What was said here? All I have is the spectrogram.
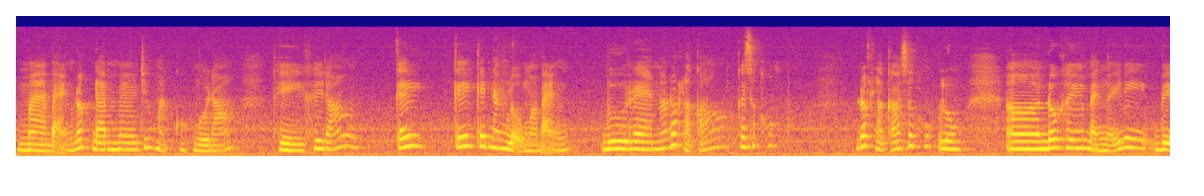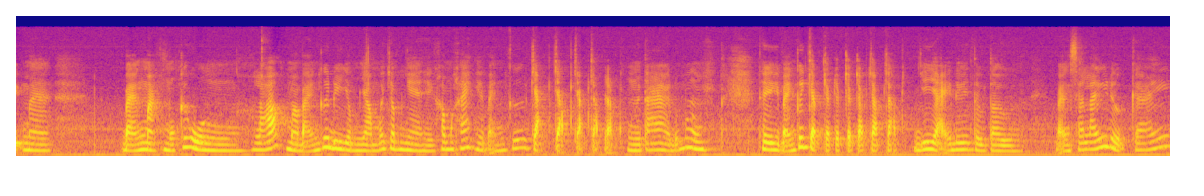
mà bạn rất đam mê trước mặt của người đó thì khi đó cái cái cái năng lượng mà bạn đưa ra nó rất là có cái sức hút rất là có sức hút luôn. À, đôi khi bạn nghĩ đi việc mà bạn mặc một cái quần lót mà bạn cứ đi vòng vòng ở trong nhà thì không khác thì bạn cứ chập chập chập chập chập người ta rồi đúng không? Thì bạn cứ chập chập chập chập chập chập chập như vậy đi từ từ bạn sẽ lấy được cái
